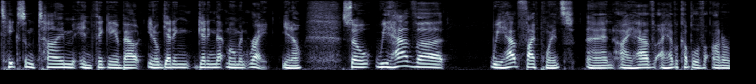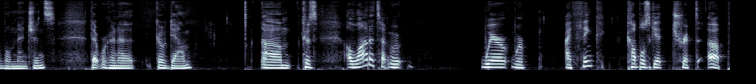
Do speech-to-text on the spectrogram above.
take some time in thinking about, you know, getting getting that moment right. You know, so we have uh, we have five points, and I have I have a couple of honorable mentions that we're to go down because a lot of time where where I think couples get tripped up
